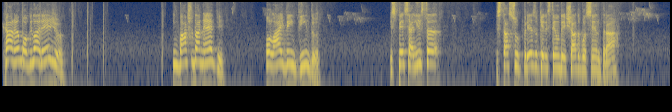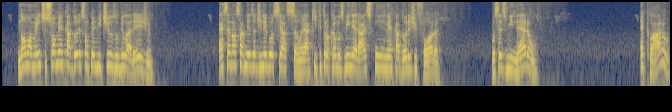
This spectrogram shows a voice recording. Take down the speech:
Caramba, o vilarejo! Embaixo da neve. Olá e bem-vindo. Especialista está surpreso que eles tenham deixado você entrar. Normalmente só mercadores são permitidos no vilarejo. Essa é a nossa mesa de negociação. É aqui que trocamos minerais com mercadores de fora. Vocês mineram? É claro.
